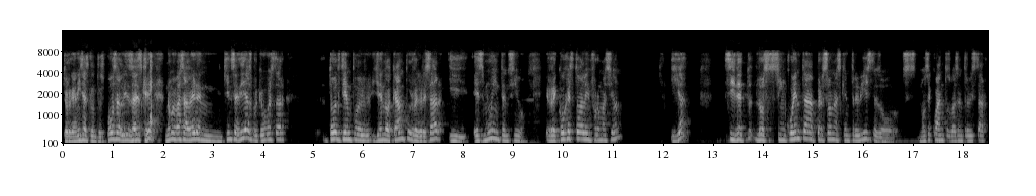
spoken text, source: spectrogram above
te organizas con tu esposa, le dices, ¿sabes qué? No me vas a ver en 15 días porque voy a estar todo el tiempo yendo a campo y regresar y es muy intensivo. Recoges toda la información y ya. Si de los 50 personas que entrevistes o no sé cuántos vas a entrevistar,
